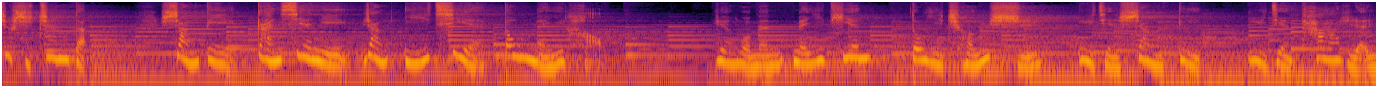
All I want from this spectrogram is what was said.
这是真的。上帝感谢你，让一切都美好。愿我们每一天都以诚实遇见上帝，遇见他人，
